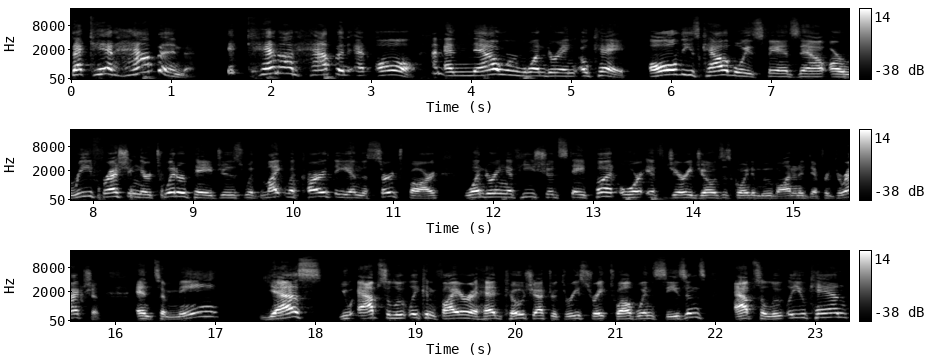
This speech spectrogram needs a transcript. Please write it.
That can't happen. It cannot happen at all. And now we're wondering okay, all these Cowboys fans now are refreshing their Twitter pages with Mike McCarthy in the search bar, wondering if he should stay put or if Jerry Jones is going to move on in a different direction. And to me, Yes, you absolutely can fire a head coach after three straight 12 win seasons. Absolutely, you can,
